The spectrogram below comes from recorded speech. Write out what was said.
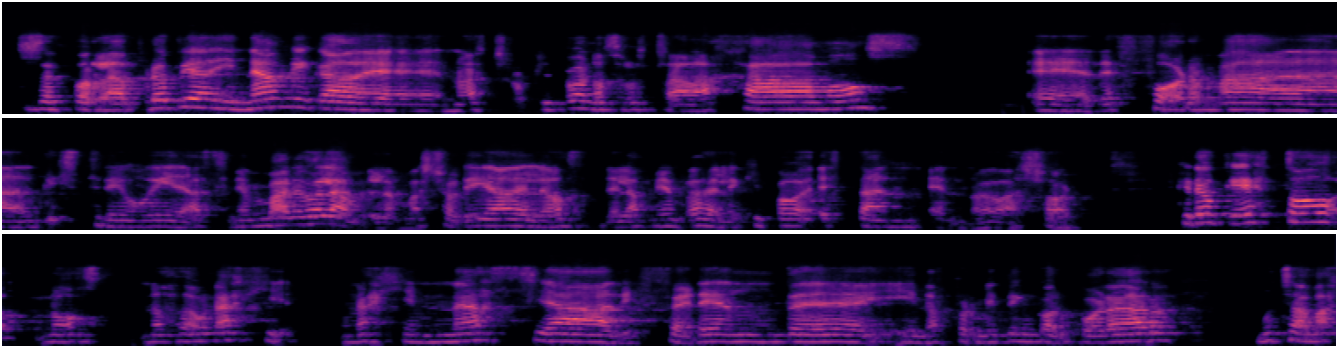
Entonces, por la propia dinámica de nuestro equipo, nosotros trabajábamos eh, de forma distribuida. Sin embargo, la, la mayoría de los, de los miembros del equipo están en Nueva York creo que esto nos, da una, gimnasia diferente y nos permite incorporar mucha más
